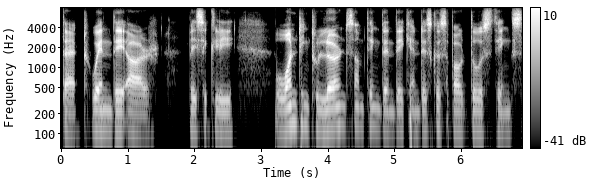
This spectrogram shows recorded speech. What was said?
that when they are basically wanting to learn something, then they can discuss about those things.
